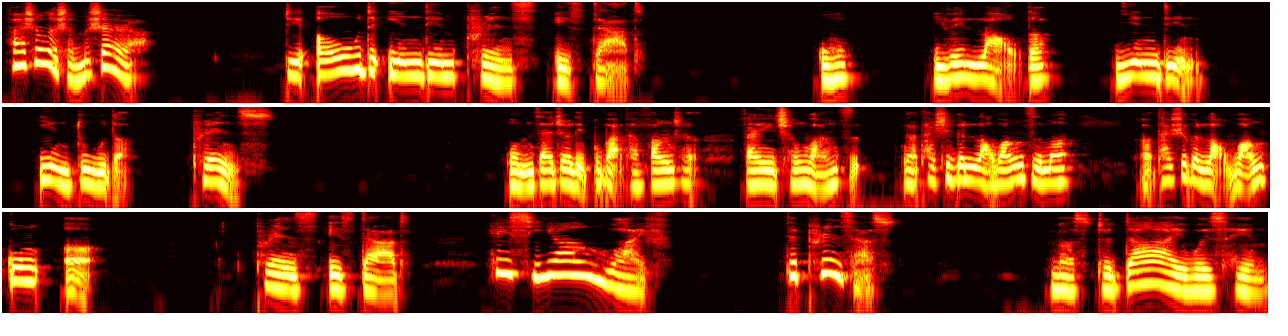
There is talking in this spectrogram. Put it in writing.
发生了什么事儿啊？The old Indian prince is dead。哦，一位老的 Indian，印度的 prince。我们在这里不把它翻成。翻译成王子，那他是个老王子吗？啊，他是个老王公啊。prince is dead. His young wife, the princess, must die with him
